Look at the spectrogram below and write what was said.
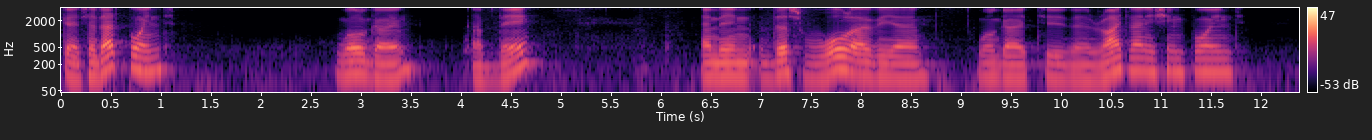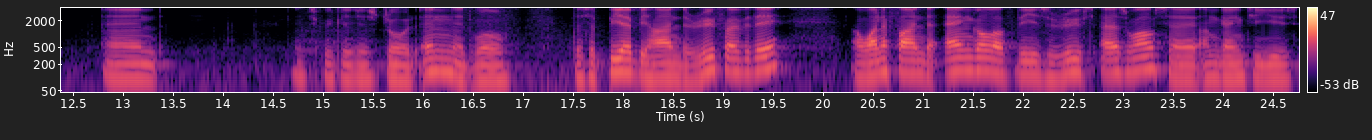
Okay, so that point will go up there. And then this wall over here will go to the right vanishing point and let's quickly just draw it in. It will disappear behind the roof over there. I want to find the angle of these roofs as well, so I'm going to use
